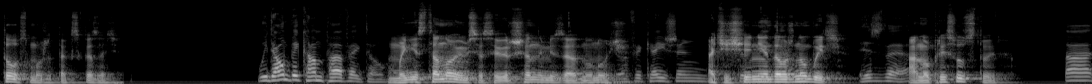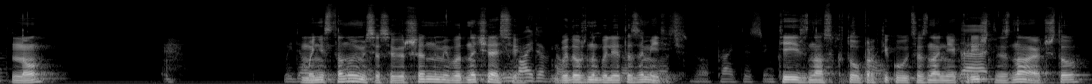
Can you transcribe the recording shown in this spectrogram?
Кто сможет так сказать? Мы не становимся совершенными за одну ночь. Очищение должно быть. Оно присутствует. Но мы не становимся совершенными в одночасье. Вы должны были это заметить. Те из нас, кто практикует сознание Кришны, знают, что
